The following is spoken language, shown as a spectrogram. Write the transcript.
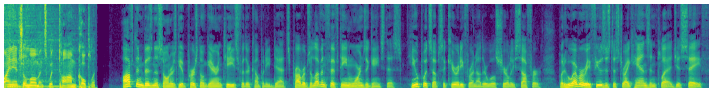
Financial Moments with Tom Copeland. Often business owners give personal guarantees for their company debts. Proverbs 11:15 warns against this. He who puts up security for another will surely suffer, but whoever refuses to strike hands in pledge is safe.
